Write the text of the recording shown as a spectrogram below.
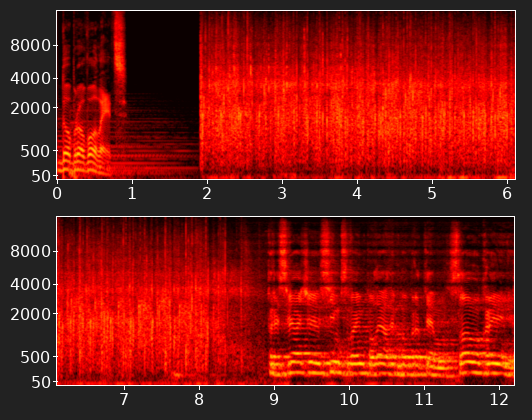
Доброволець. Присвячую всім своїм полеглим побратимам. Слава Україні!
